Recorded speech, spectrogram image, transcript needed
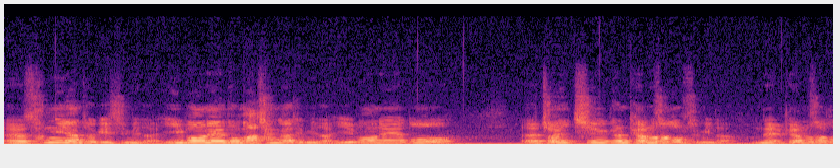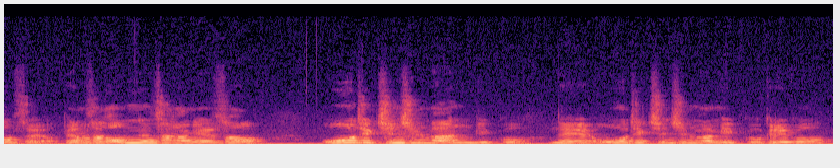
에, 승리한 적이 있습니다. 이번에도 마찬가지입니다. 이번에도 에, 저희 측은 변호사가 없습니다. 네, 변호사가 없어요. 변호사가 없는 상황에서 오직 진실만 믿고, 네, 오직 진실만 믿고, 그리고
